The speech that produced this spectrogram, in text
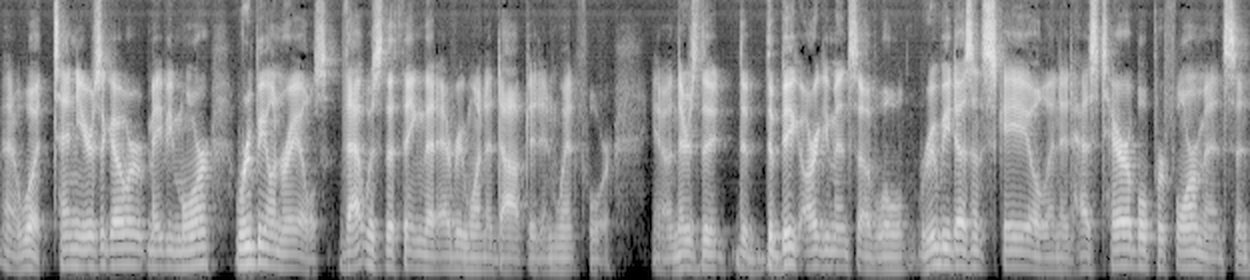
you know, what, 10 years ago or maybe more? Ruby on Rails. That was the thing that everyone adopted and went for. You know, and there's the, the the big arguments of well, Ruby doesn't scale and it has terrible performance, and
